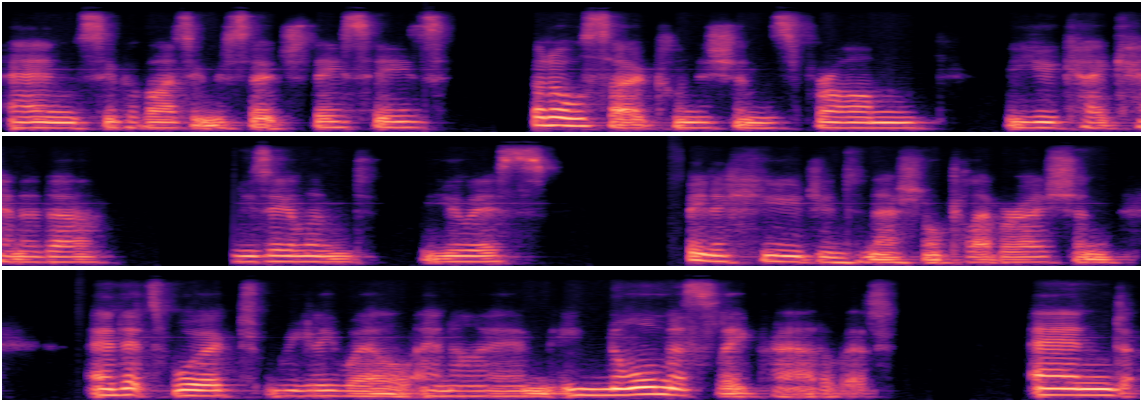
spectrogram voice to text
and supervising research theses, but also clinicians from the UK, Canada, New Zealand, US. It's been a huge international collaboration and it's worked really well. And I am enormously proud of it. And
